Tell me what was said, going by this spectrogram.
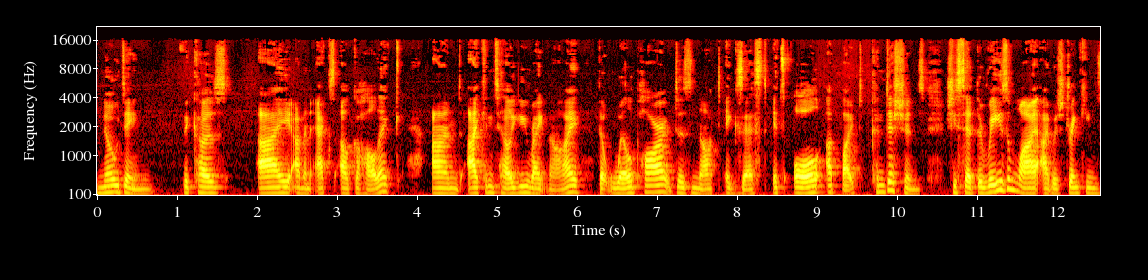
No, Dean, because I am an ex-alcoholic, and I can tell you right now that willpower does not exist. It's all about conditions. She said the reason why I was drinking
